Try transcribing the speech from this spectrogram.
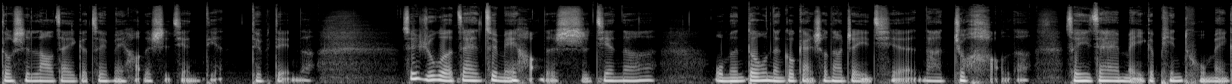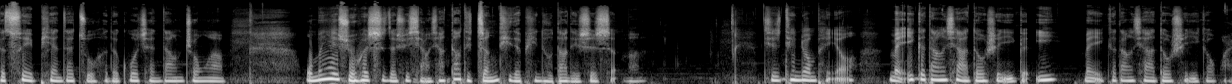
都是落在一个最美好的时间点，对不对呢？所以，如果在最美好的时间呢，我们都能够感受到这一切，那就好了。所以在每一个拼图、每一个碎片在组合的过程当中啊，我们也许会试着去想象，到底整体的拼图到底是什么？其实，听众朋友，每一个当下都是一个一。每一个当下都是一个完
